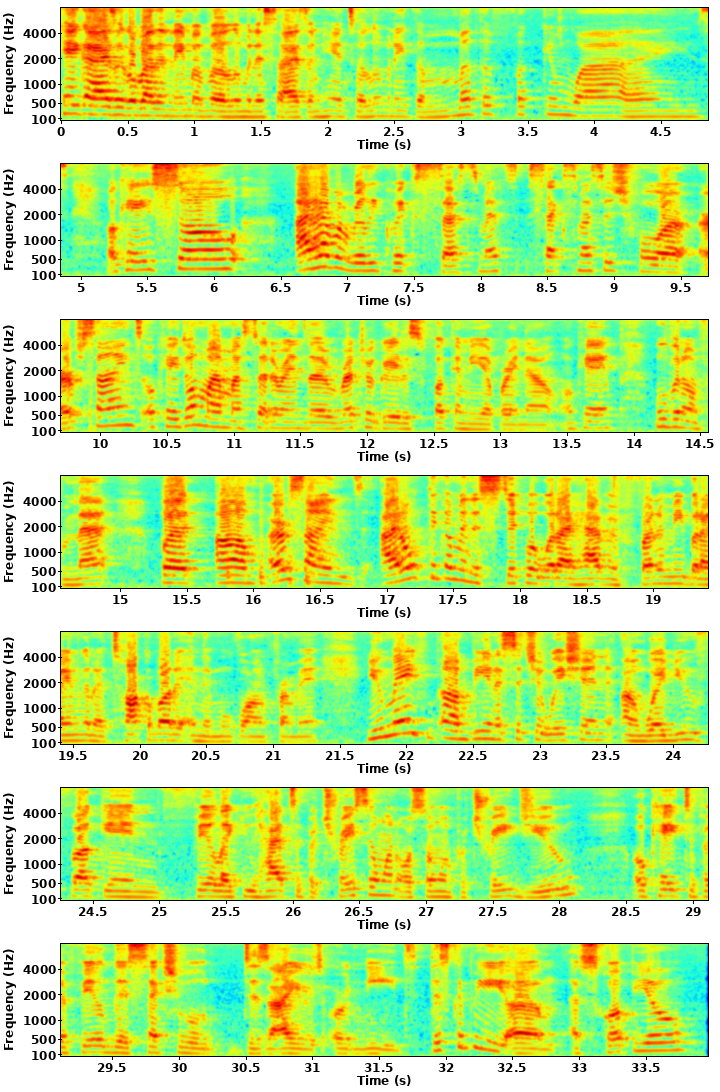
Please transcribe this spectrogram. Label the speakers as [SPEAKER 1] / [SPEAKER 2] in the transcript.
[SPEAKER 1] Hey guys, I go by the name of Luminous Eyes. I'm here to illuminate the motherfucking wise. Okay, so I have a really quick sex, mes- sex message for earth signs. Okay, don't mind my stuttering. The retrograde is fucking me up right now. Okay, moving on from that. But um, earth signs, I don't think I'm going to stick with what I have in front of me, but I am going to talk about it and then move on from it. You may um, be in a situation um, where you fucking feel like you had to portray someone or someone portrayed you okay, to fulfill their sexual desires or needs. This could be um, a Scorpio,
